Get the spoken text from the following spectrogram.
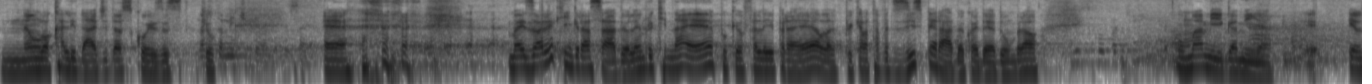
não localidade das coisas. Nós que eu... também tivemos essa época. É. Mas olha que engraçado. Eu lembro que na época eu falei para ela, porque ela estava desesperada com a ideia do umbral. Desculpa, quem? Uma amiga minha. Eu,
